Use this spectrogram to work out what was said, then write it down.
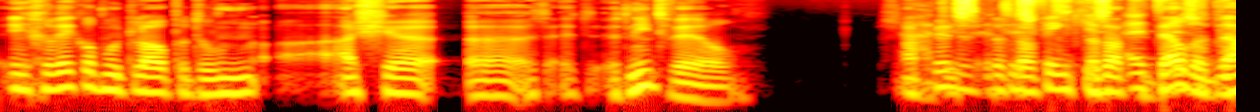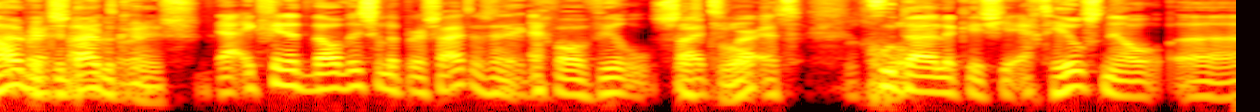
ingewikkeld moet lopen doen als je eh, het, het, het niet wil. Snap het is- het dat, is dat, vinkjes- dat, dat het duidelijker hoor. is. Ja, ik vind het wel wisselen per site. Er zijn echt wel veel sites waar het goed klopt. duidelijk is. Je echt heel snel eh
